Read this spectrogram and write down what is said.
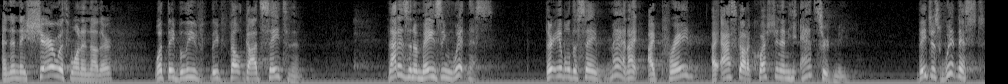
And then they share with one another what they believe they felt God say to them. That is an amazing witness. They're able to say, Man, I, I prayed, I asked God a question, and He answered me. They just witnessed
